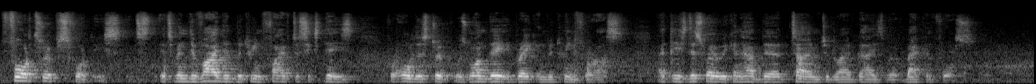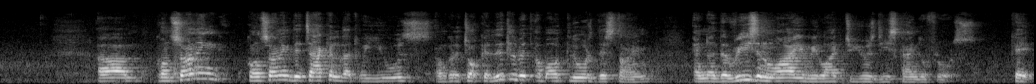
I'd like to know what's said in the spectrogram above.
four trips for these. It's, it's been divided between five to six days for all this trip. It was one day break in between for us. At least this way we can have the time to drive guys back and forth. Um, concerning, concerning the tackle that we use, I'm going to talk a little bit about lures this time, and uh, the reason why we like to use these kind of lures. Okay,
